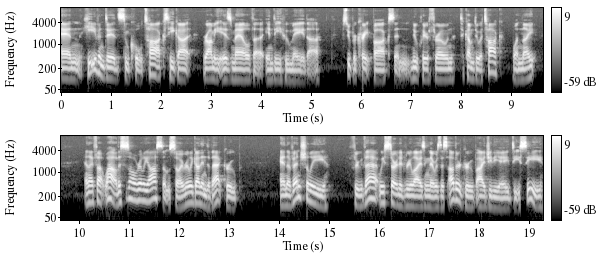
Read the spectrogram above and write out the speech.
And he even did some cool talks. He got Rami Ismail, the indie who made uh, Super Crate Box and Nuclear Throne, to come do a talk one night. And I thought, wow, this is all really awesome. So I really got into that group. And eventually, through that, we started realizing there was this other group, IGDA DC.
